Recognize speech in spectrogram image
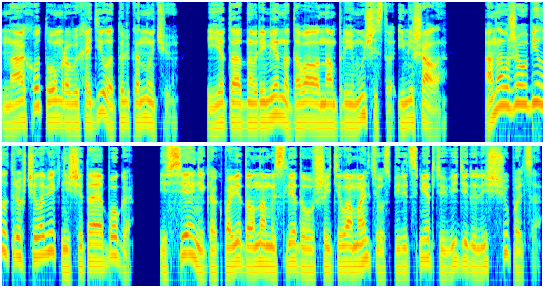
На охоту Омра выходила только ночью, и это одновременно давало нам преимущество и мешало. Она уже убила трех человек, не считая Бога, и все они, как поведал нам исследовавшие тела Мальтиус, перед смертью видели лишь щупальца.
